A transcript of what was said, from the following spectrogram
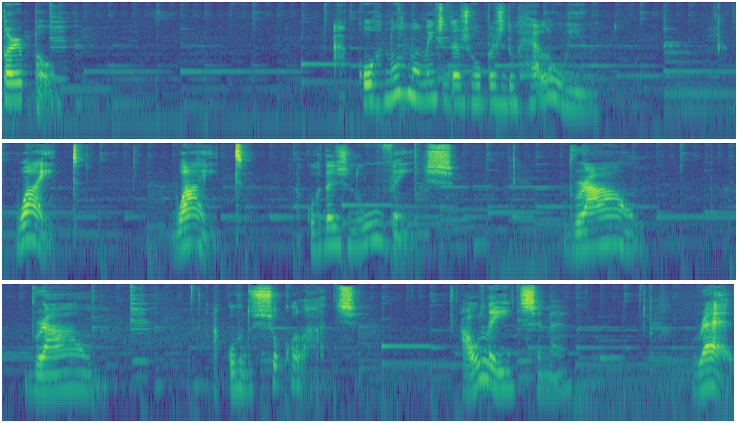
Purple. A cor normalmente das roupas do Halloween. White. White. A cor das nuvens. Brown. Brown. A cor do chocolate. Ao leite, né? Red.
